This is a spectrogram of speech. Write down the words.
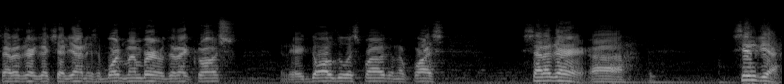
Senator Gatchalian is a board member of the Red Cross, and they all do us proud. And of course, Senator uh, Cynthia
